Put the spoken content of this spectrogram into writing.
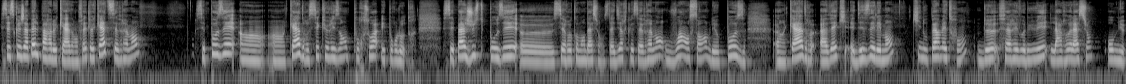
C'est ce que j'appelle par le cadre. En fait, le cadre, c'est vraiment, c'est poser un, un, cadre sécurisant pour soi et pour l'autre. C'est pas juste poser euh, ses recommandations. C'est-à-dire que c'est vraiment, on voit ensemble et on pose un cadre avec des éléments qui nous permettront de faire évoluer la relation au mieux,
